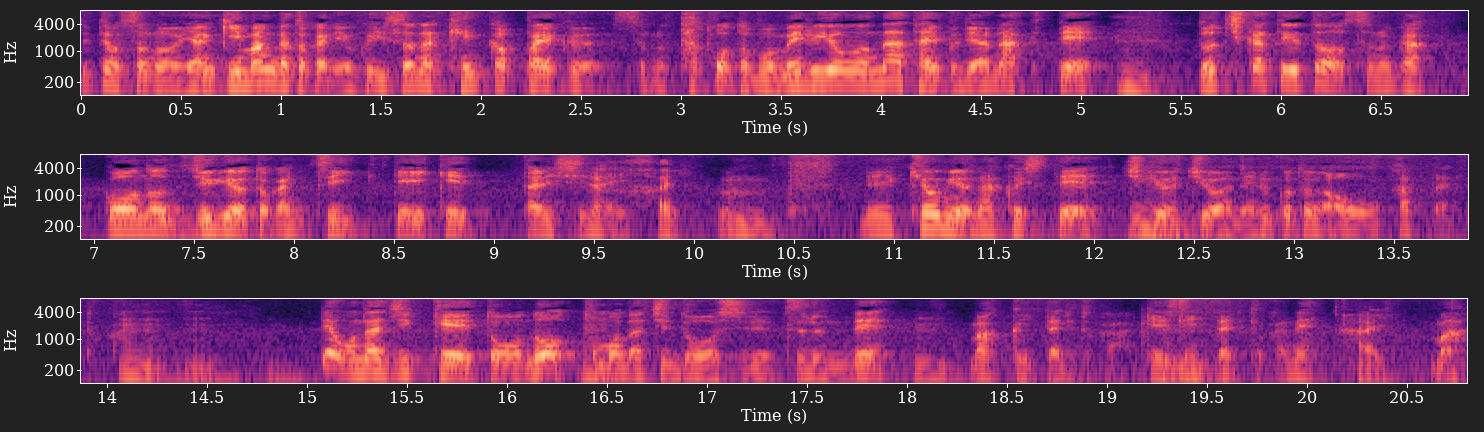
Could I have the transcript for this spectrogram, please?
と言ってもそのヤンキー漫画とかによくいそうな喧嘩っ早く、そのタコと揉めるようなタイプではなくて、うん。どっちかというと、その学校の授業とかについていけたりしない。はい。うん。で、興味をなくして、授業中は寝ることが多かったりとか。うん。うん。で、同じ系統の友達同士でつるんで、うんマック行ったりとか、ゲーセン行ったりとかね。はい。まあ、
